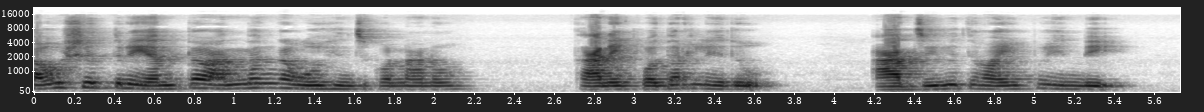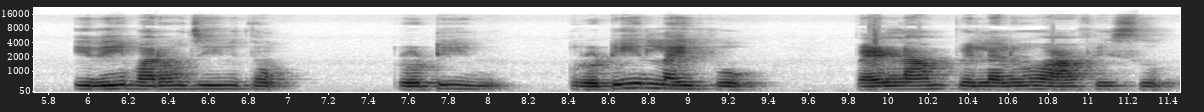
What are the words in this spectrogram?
భవిష్యత్తుని ఎంతో అందంగా ఊహించుకున్నాను కానీ కుదరలేదు. ఆ జీవితం అయిపోయింది. ఇది మరో జీవితం. Routine routine life. పెళ్ళాం పిల్లలు ఆఫీసు.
